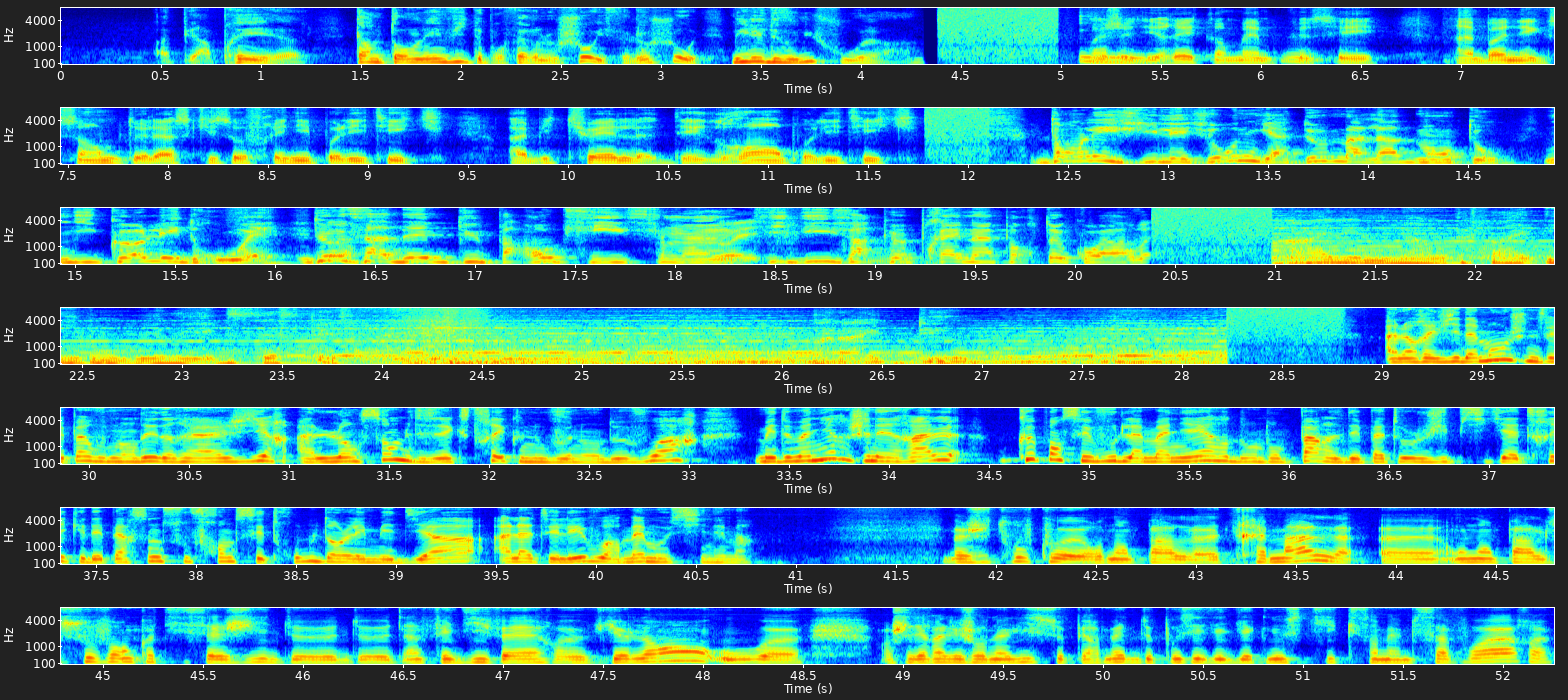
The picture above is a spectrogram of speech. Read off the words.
Et puis après, euh, quand on l'invite pour faire le show, il fait le show. Mais il est devenu fou, là. Hein. Moi, je dirais quand même que c'est un bon exemple de la schizophrénie politique habituelle des grands politiques. Dans les Gilets jaunes, il y a deux malades mentaux, Nicole et Drouet. Deux adeptes du paroxysme qui disent à peu près n'importe quoi. I didn't know if I even really existed. But I do. Alors évidemment, je ne vais pas vous demander de réagir à l'ensemble des extraits que nous venons de voir, mais de manière générale, que pensez-vous de la manière dont on parle des pathologies psychiatriques et des personnes souffrant de ces troubles dans les médias, à la télé, voire même au cinéma? Bah, je trouve qu'on en parle très mal. Euh, on en parle souvent quand il s'agit d'un fait divers euh, violent, où euh, en général les journalistes se permettent de poser des diagnostics sans même savoir.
